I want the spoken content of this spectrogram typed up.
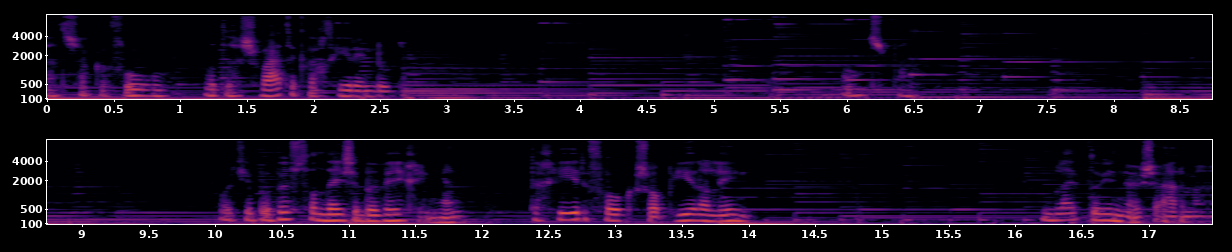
laat zakken, voel wat de zwaartekracht hierin doet. Ontspan. Word je bewust van deze beweging en leg hier de focus op, hier alleen. En blijf door je neus ademen.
